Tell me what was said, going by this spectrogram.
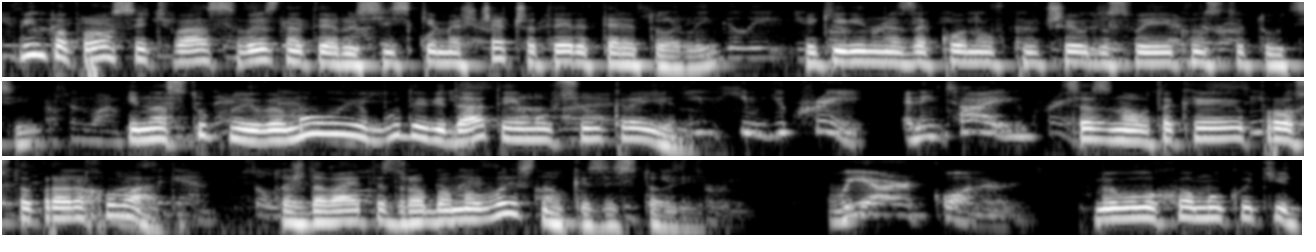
Він попросить вас визнати російськими ще чотири території, які він незаконно включив до своєї конституції, і наступною вимогою буде віддати йому всю Україну. Це знов таки просто прорахувати. Тож давайте зробимо висновки з історії. Ми в глухому куті.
